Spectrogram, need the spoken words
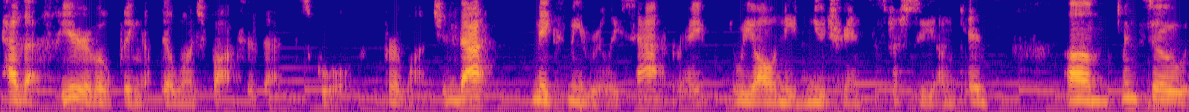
have that fear of opening up their lunch boxes at school for lunch. And that makes me really sad, right? We all need nutrients, especially young kids. Um, and so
